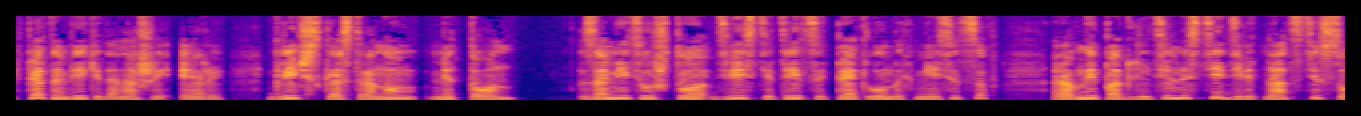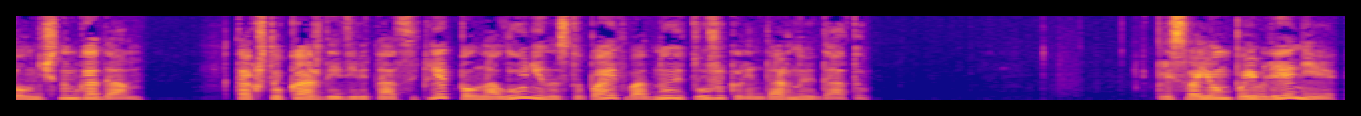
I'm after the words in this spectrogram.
В V веке до нашей эры греческий астроном Метон заметил, что 235 лунных месяцев равны по длительности 19 солнечным годам так что каждые 19 лет полнолуние наступает в одну и ту же календарную дату. При своем появлении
